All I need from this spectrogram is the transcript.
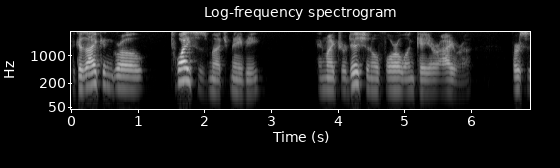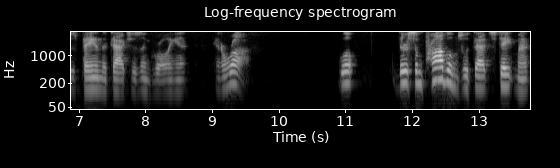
because I can grow twice as much maybe in my traditional 401k or IRA versus paying the taxes and growing it in a Roth. Well, there's some problems with that statement,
